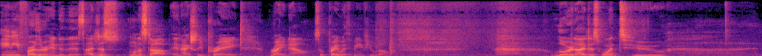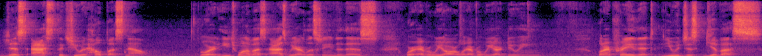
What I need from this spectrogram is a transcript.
any further into this, I just want to stop and actually pray right now. So, pray with me, if you will. Lord, I just want to just ask that you would help us now Lord, each one of us, as we are listening to this, wherever we are, whatever we are doing, Lord, I pray that you would just give us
